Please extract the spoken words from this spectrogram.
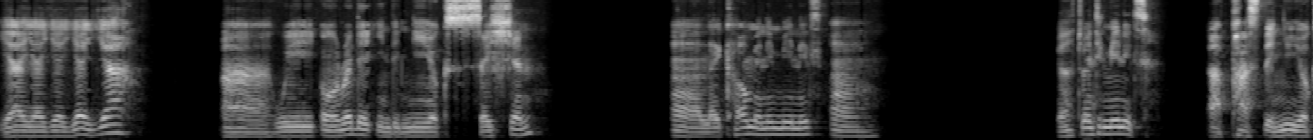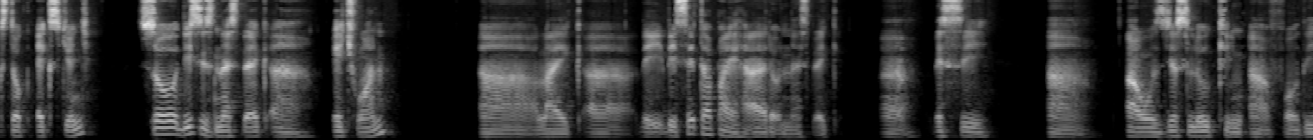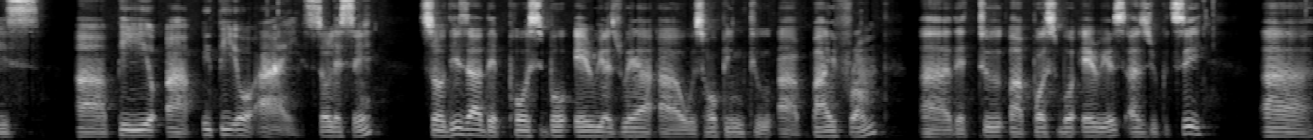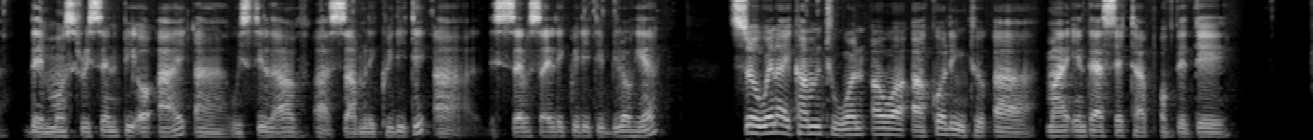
Yeah, yeah, yeah, yeah, yeah. Uh, we already in the New York session. Uh, like how many minutes? Uh, yeah, 20 minutes uh, past the New York Stock Exchange. So this is Nasdaq uh, H1. Uh, like uh, the, the setup I had on Nasdaq. Uh, let's see. Uh, I was just looking uh, for this uh, PO, uh, POI. So let's say, so these are the possible areas where I was hoping to uh, buy from. Uh, the two uh, possible areas, as you could see, uh, the most recent POI, uh, we still have uh, some liquidity, uh, the sell side liquidity below here. So when I come to one hour, according to uh, my entire setup of the day,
